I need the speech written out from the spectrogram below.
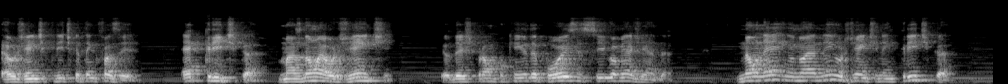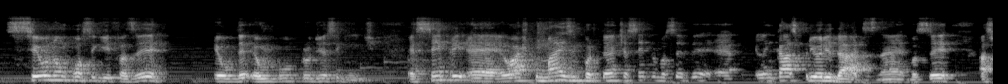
É urgente e crítica, tem que fazer. É crítica, mas não é urgente, eu deixo para um pouquinho depois e sigo a minha agenda. Não, nem, não é nem urgente nem crítica, se eu não conseguir fazer, eu, eu empurro para o dia seguinte é sempre, é, eu acho que o mais importante é sempre você ver, é, elencar as prioridades, né? Você, as,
